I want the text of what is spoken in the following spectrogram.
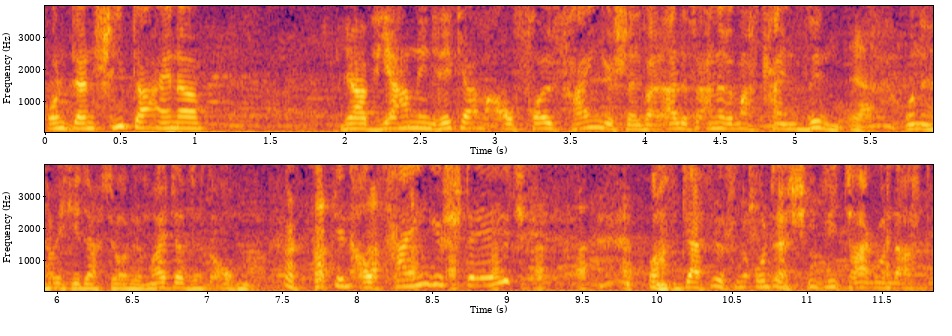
Und dann schrieb da einer, ja, wir haben den Regler immer auf voll fein gestellt, weil alles andere macht keinen Sinn. Ja. Und dann habe ich gedacht, ja, dann mach ich das jetzt auch mal. Hab den auf fein gestellt und das ist ein Unterschied wie Tag und Nacht.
